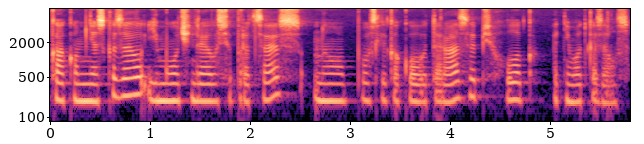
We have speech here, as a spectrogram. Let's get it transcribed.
как он мне сказал, ему очень нравился процесс, но после какого-то раза психолог от него отказался.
